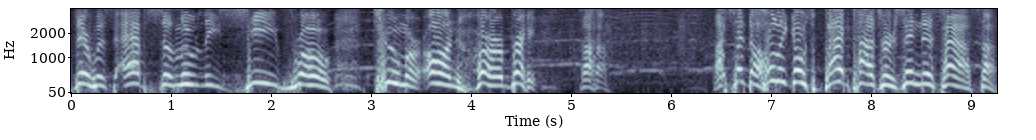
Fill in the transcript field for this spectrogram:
there was absolutely zero tumor on her brain. I said, The Holy Ghost baptizer is in this house. The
